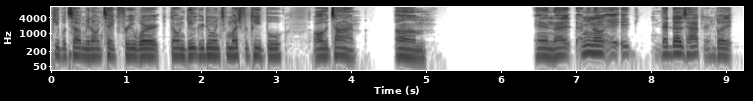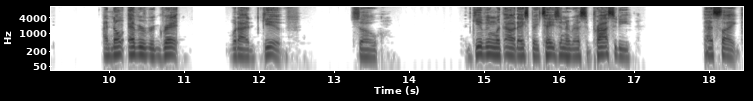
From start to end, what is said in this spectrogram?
people tell me don't take free work, don't do you're doing too much for people all the time. Um and that I mean you know it, it that does happen, but I don't ever regret what I give. So giving without expectation or reciprocity, that's like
